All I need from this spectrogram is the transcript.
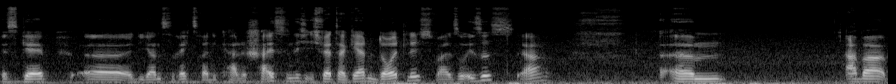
Es gäbe äh, die ganze rechtsradikale Scheiße nicht. Ich werde da gerne deutlich, weil so ist es, ja. Ähm, aber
